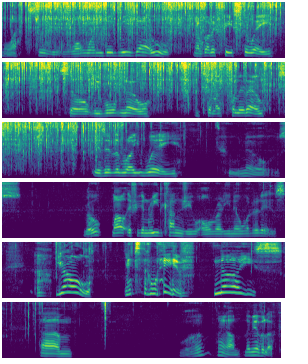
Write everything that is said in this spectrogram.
let's see. What one did we get? Ooh, I've got it faced away, so we won't know until I pull it out. Is it the right way? Who knows? Oh, well, if you can read kanji, you already know what it is. Yo! It's the wave! Nice! Um, what? Hang on, let me have a look.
